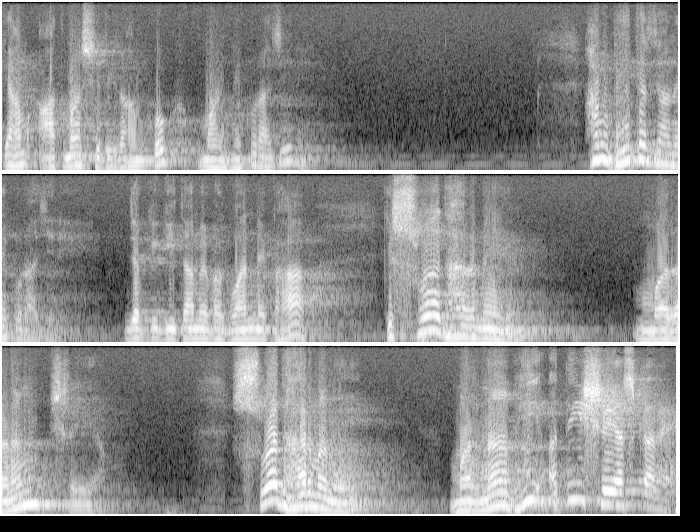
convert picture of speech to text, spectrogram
कि हम आत्मा श्री राम को मानने को राज़ी नहीं। हम भीतर जाने को राज़ी नहीं। जबकि गीता में भगवान ने कहा कि स्वधर्मे मरणम श्रेयम। स्वधर्म में मरना भी अति श्रेयस्कर है।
